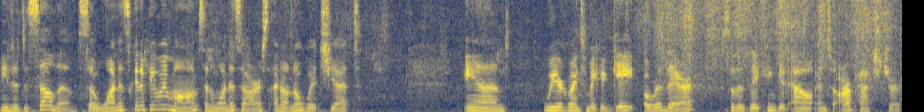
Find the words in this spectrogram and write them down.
needed to sell them. So one is going to be my mom's and one is ours. I don't know which yet. And we are going to make a gate over there so that they can get out into our pasture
